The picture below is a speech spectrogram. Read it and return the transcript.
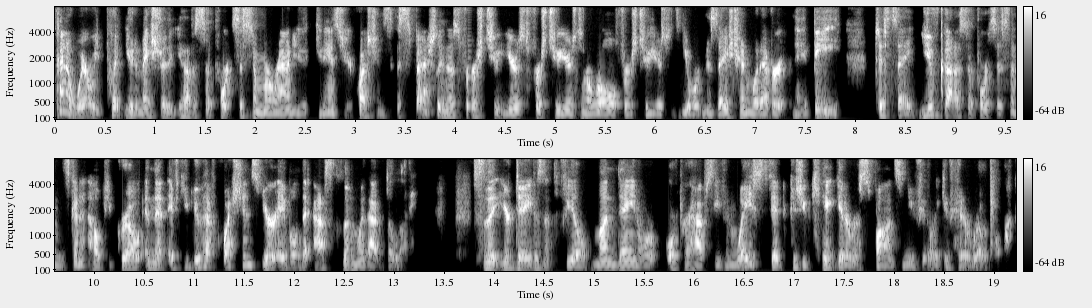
kind of where we put you to make sure that you have a support system around you that can answer your questions, especially in those first two years, first two years in a role, first two years with the organization, whatever it may be, to say you've got a support system that's going to help you grow. And that if you do have questions, you're able to ask them without delay so that your day doesn't feel mundane or, or perhaps even wasted because you can't get a response and you feel like you've hit a roadblock.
